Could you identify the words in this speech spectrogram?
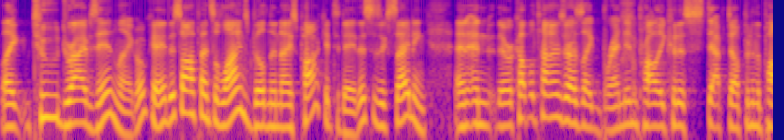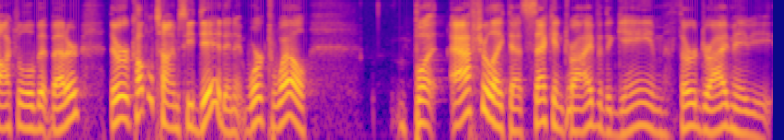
like two drives in, like, okay, this offensive line's building a nice pocket today. This is exciting. And and there were a couple times where I was like, Brendan probably could have stepped up into the pocket a little bit better. There were a couple times he did, and it worked well. But after like that second drive of the game, third drive maybe,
